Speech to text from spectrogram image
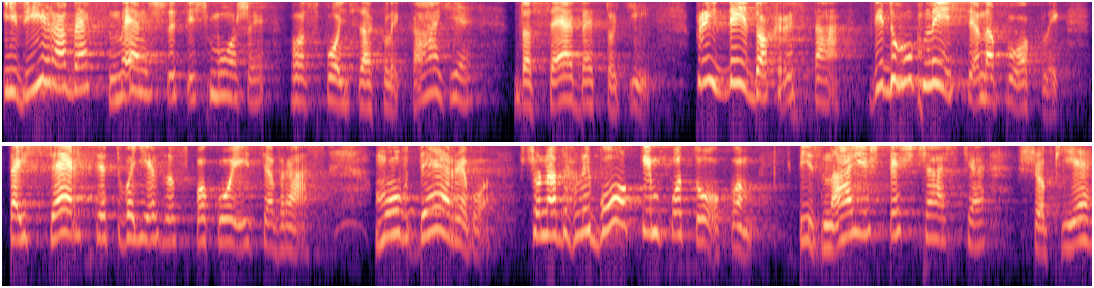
і віра весь зменшитись може, Господь закликає до себе тоді. Прийди до Христа, відгукнися на поклик, та й серце твоє заспокоїться враз, мов дерево, що над глибоким потоком пізнаєш те щастя, що п'є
